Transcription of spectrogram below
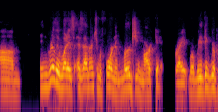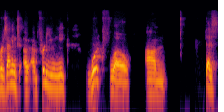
um, in really what is, as I mentioned before, an emerging market, right? Where we think we're presenting a, a pretty unique workflow um, that is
